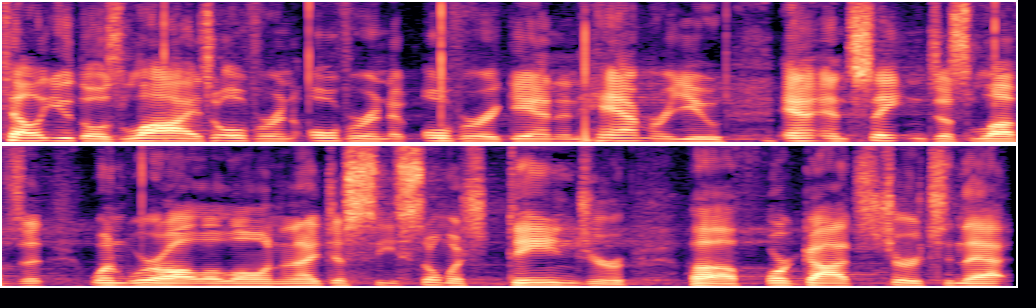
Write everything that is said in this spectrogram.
tell you those lies over and over and over again and hammer you. And, and Satan just loves it when we're all alone. And I just see so much danger uh, for God's church in that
